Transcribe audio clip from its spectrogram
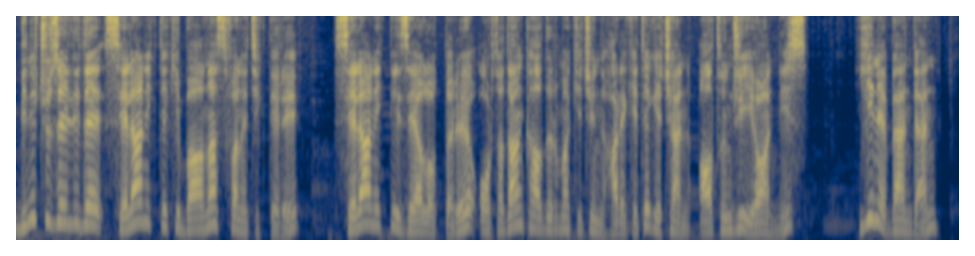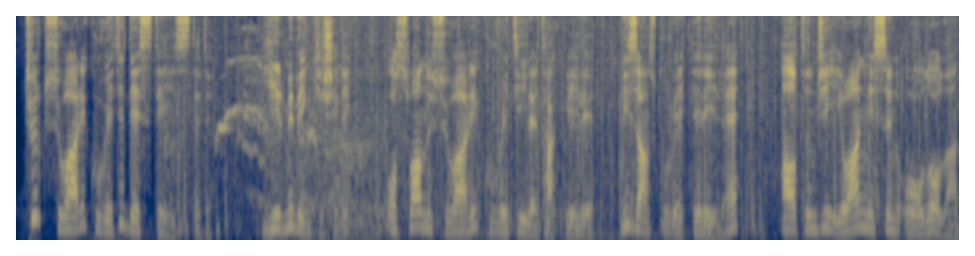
1350'de Selanik'teki bağnaz fanatikleri, Selanikli Zealotları ortadan kaldırmak için harekete geçen 6. Ioannis, yine benden Türk Süvari Kuvveti desteği istedi. 20 bin kişilik Osmanlı Süvari Kuvvetiyle takviyeli Bizans kuvvetleriyle 6. Ioannis'in oğlu olan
